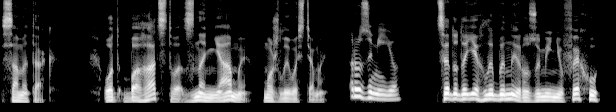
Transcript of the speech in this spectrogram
Саме так. От багатство знаннями, можливостями. Розумію. Це додає глибини розумінню феху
